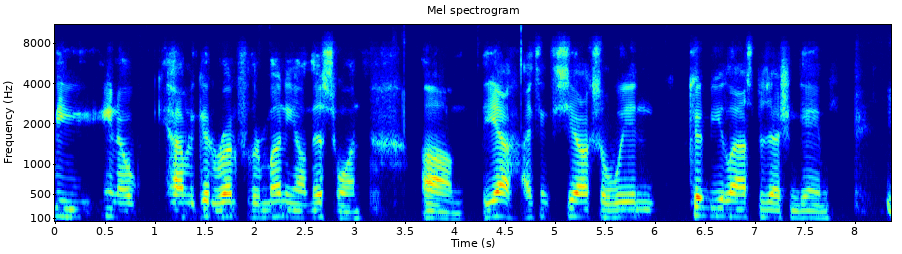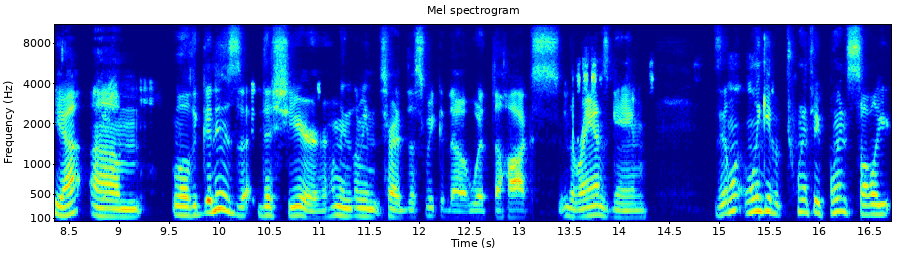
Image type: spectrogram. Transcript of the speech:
be, you know, having a good run for their money on this one. Um, yeah, I think the Seahawks will win. Could be a last possession game. Yeah. Um. Well, the good news this year. I mean, I mean, sorry, this week though, with the Hawks, the Rams game, they only, gave up 23 points all. year-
